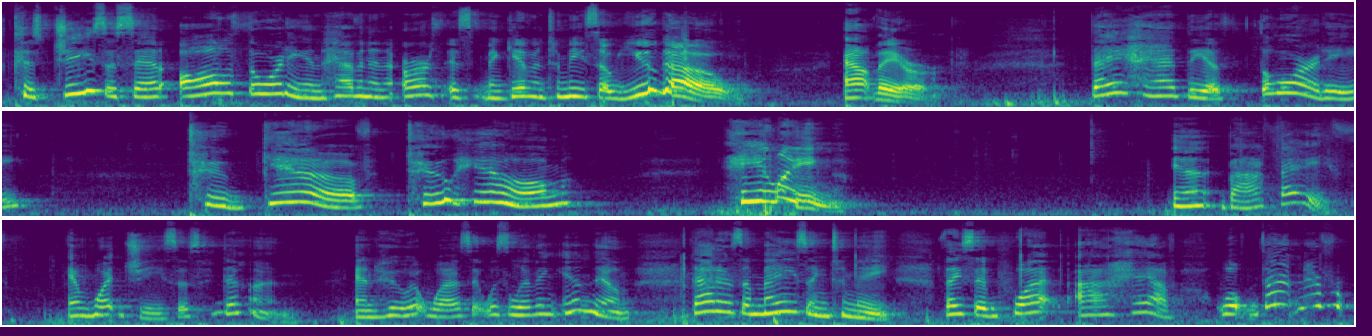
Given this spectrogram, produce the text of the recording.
Because Jesus said, All authority in heaven and earth has been given to me, so you go out there. They had the authority to give to him healing in, by faith in what Jesus had done and who it was that was living in them. That is amazing to me. They said, What I have. Well, that never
